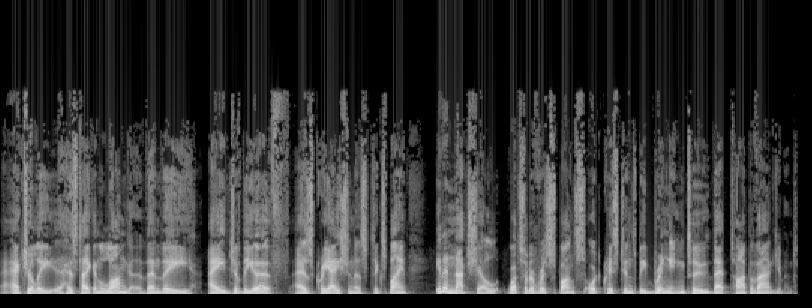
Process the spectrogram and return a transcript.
actually has taken longer than the age of the earth, as creationists explain. In a nutshell, what sort of response ought Christians be bringing to that type of argument?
